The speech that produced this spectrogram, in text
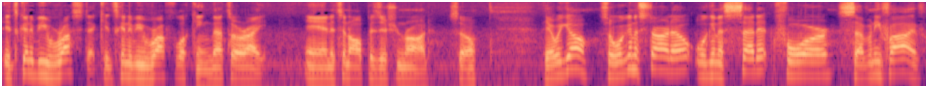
it's going to be rustic. It's going to be rough looking. That's all right. And it's an all position rod. So there we go. So we're going to start out. We're going to set it for 75.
